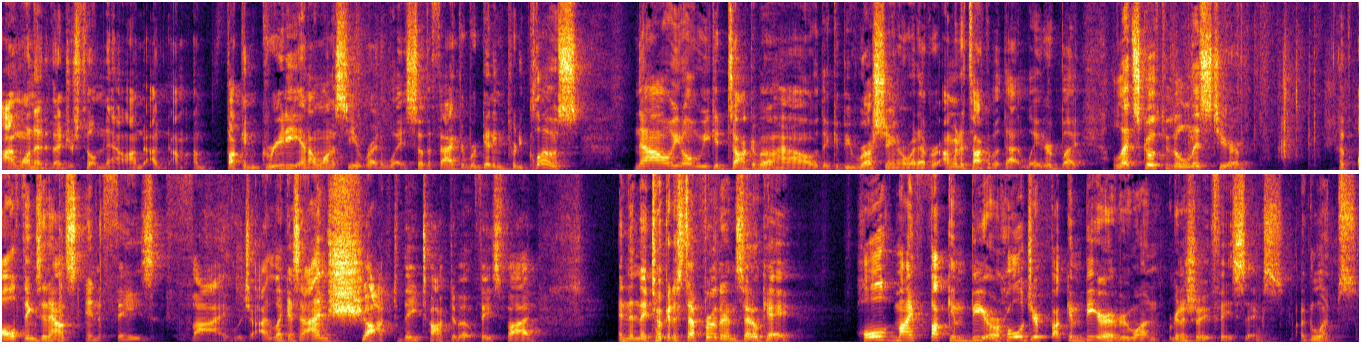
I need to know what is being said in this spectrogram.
I want an Avengers film now. I'm, I'm, I'm fucking greedy and I want to see it right away. So the fact that we're getting pretty close, now, you know, we could talk about how they could be rushing or whatever. I'm going to talk about that later, but let's go through the list here of all things announced in phase 5, which I like I said, I'm shocked they talked about phase 5. And then they took it a step further and said, "Okay, hold my fucking beer or hold your fucking beer, everyone. We're going to show you phase 6, a glimpse."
